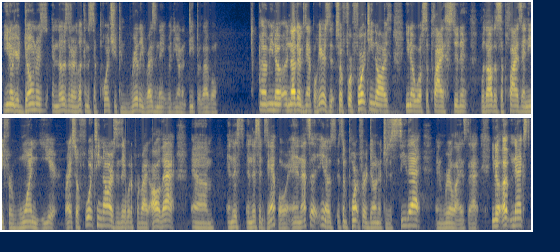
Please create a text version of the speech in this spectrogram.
you know, your donors and those that are looking to support you can really resonate with you on a deeper level. Um, you know, another example here is that, so for fourteen dollars, you know, we'll supply a student with all the supplies they need for one year, right? So fourteen dollars is able to provide all that, um, in this in this example and that's a you know it's, it's, important for a donor to just see that and realize that. You know up next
